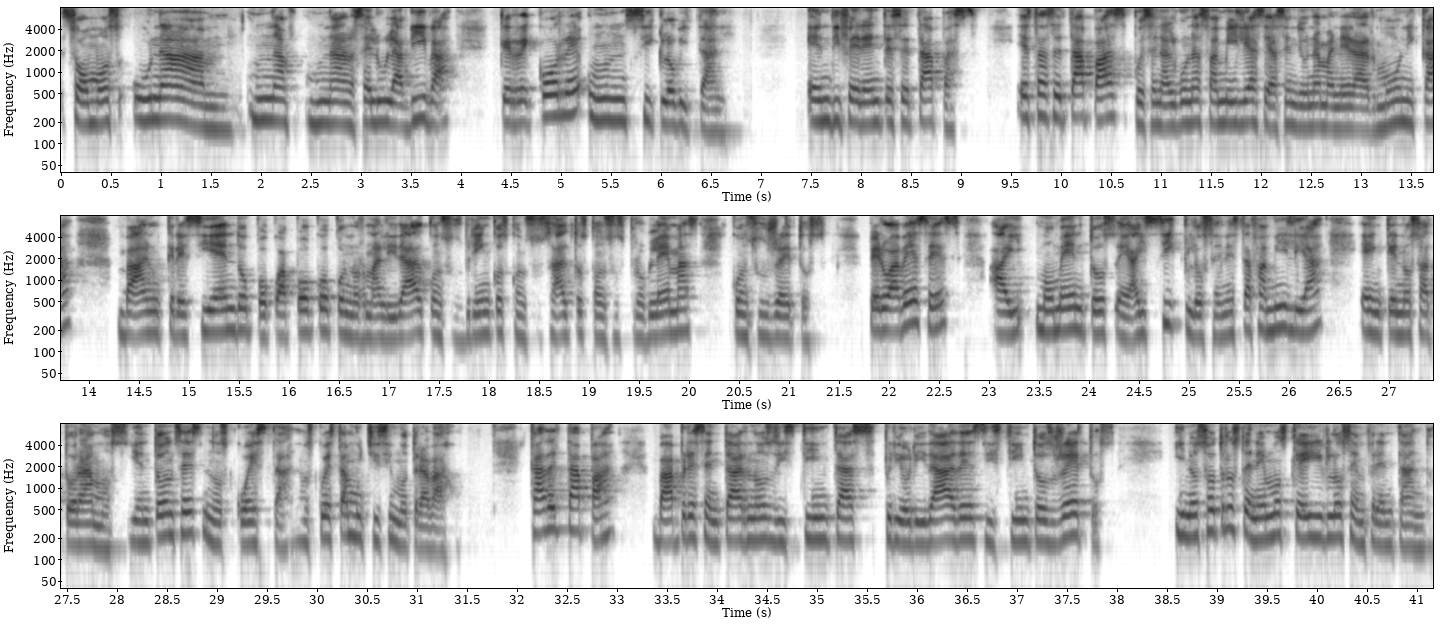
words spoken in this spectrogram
somos una, una, célula viva que recorre un ciclo vital en diferentes etapas. Estas etapas, pues en algunas familias se hacen de una manera armónica, van creciendo poco a poco con normalidad, con sus brincos, con sus saltos, con sus problemas, con sus retos. Pero a veces hay momentos, eh, hay ciclos en esta familia en que nos atoramos y entonces nos cuesta, nos cuesta muchísimo trabajo. Cada etapa va a presentarnos distintas prioridades, distintos retos y nosotros tenemos que irlos enfrentando.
